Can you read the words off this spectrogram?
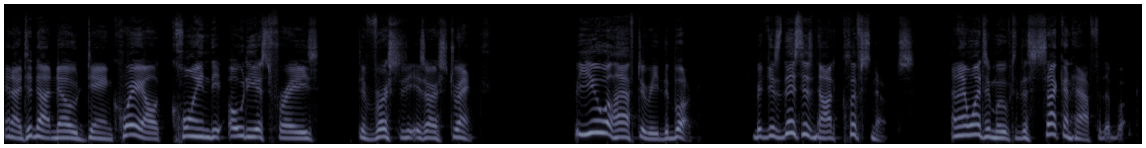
and I did not know Dan Quayle coined the odious phrase, diversity is our strength. But you will have to read the book, because this is not Cliff's Notes, and I want to move to the second half of the book,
